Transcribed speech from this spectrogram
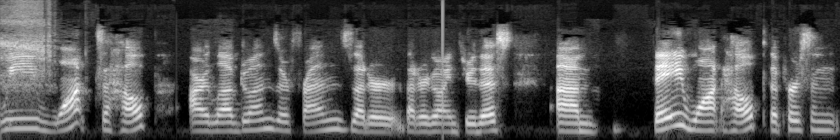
we want to help our loved ones or friends that are that are going through this um, they want help, the person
